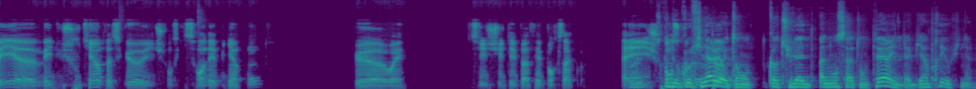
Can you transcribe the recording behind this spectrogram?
mais mais du soutien parce que je pense qu'ils se rendaient bien compte que ouais j'étais pas fait pour ça quoi donc au final, quand tu l'as annoncé à ton père, il l'a bien pris au final.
